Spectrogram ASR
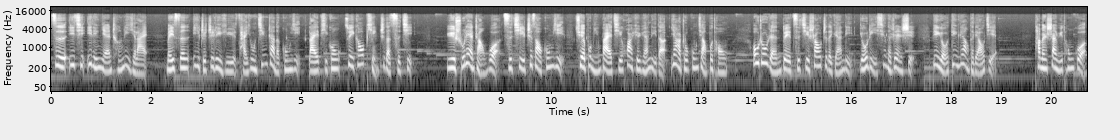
自1710年成立以来，梅森一直致力于采用精湛的工艺来提供最高品质的瓷器。与熟练掌握瓷器制造工艺却不明白其化学原理的亚洲工匠不同，欧洲人对瓷器烧制的原理有理性的认识，并有定量的了解。他们善于通过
